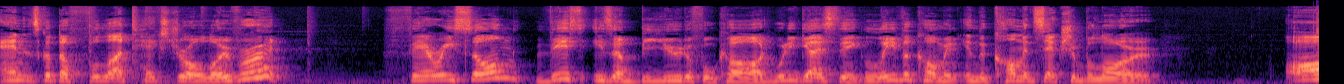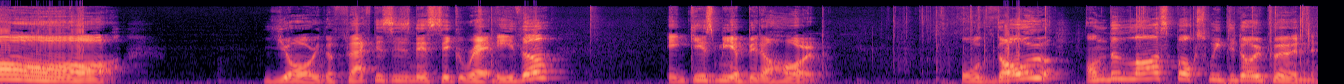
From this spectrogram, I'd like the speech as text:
And it's got the full art texture all over it. Fairy Song, this is a beautiful card. What do you guys think? Leave a comment in the comment section below. Oh, yo, the fact this isn't a secret rare either, it gives me a bit of hope. Although, on the last box we did open,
